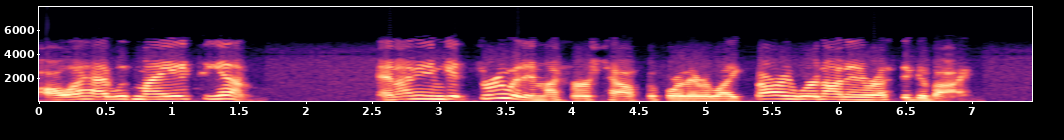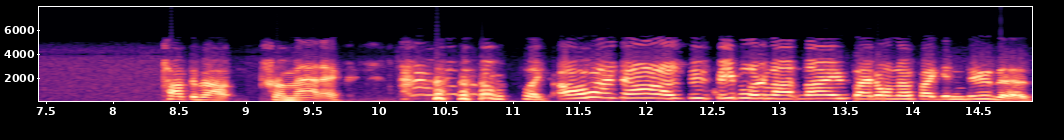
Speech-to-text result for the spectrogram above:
All I had was my ATM. And I didn't even get through it in my first house before they were like, sorry, we're not interested, goodbye. Talk about traumatic. I was like, oh my gosh, these people are not nice. I don't know if I can do this.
